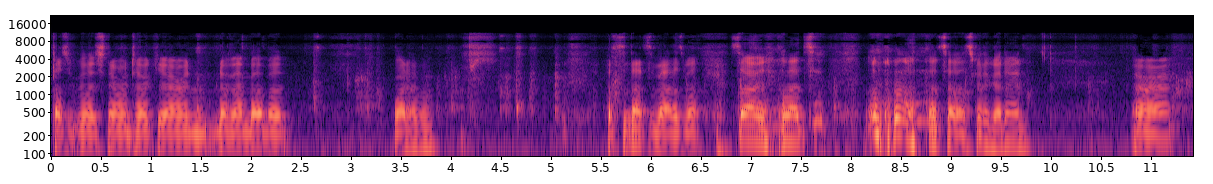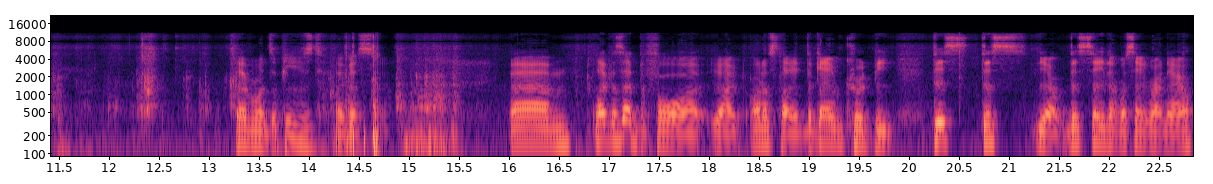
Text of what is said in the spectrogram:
doesn't really snow in Tokyo in November, but whatever. That's that's about as much. So that's that's how that's gonna go down. All right. everyone's appeased, I guess. So. Um, like I said before, like honestly, the game could be this this you know this scene that we're seeing right now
